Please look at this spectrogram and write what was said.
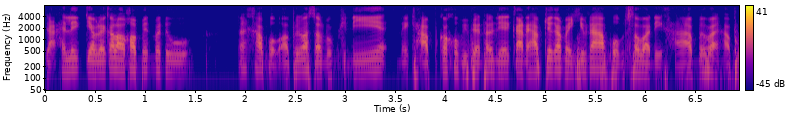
อยากให้เล่นเกมอะไรก็ลองคอมเมนต์มาดูนะครับผมเอาเป็นว่าสำหรับคลิปนี้นะครับก็คงมีเพียงเท่านี้กันนะครับ เจอกันใหม่คลิปหน้าครับผม สวัสดีครับ บ๊ายบายครับผม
